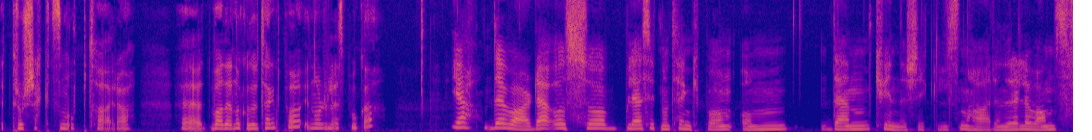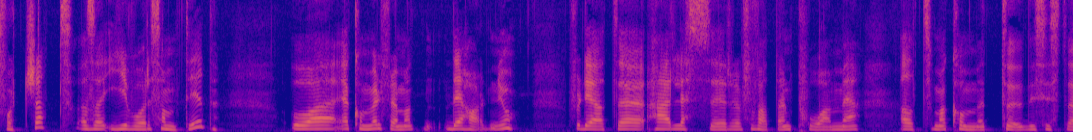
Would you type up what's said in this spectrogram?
et prosjekt som opptar henne. Eh, var det noe du tenkte på når du leste boka? Ja, det var det. Og så ble jeg sittende og tenke på om, om den kvinneskikkelsen har en relevans fortsatt, altså i vår samtid. Og jeg kom vel frem at det har den jo. Fordi at eh, her lesser forfatteren på med alt som har kommet de siste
